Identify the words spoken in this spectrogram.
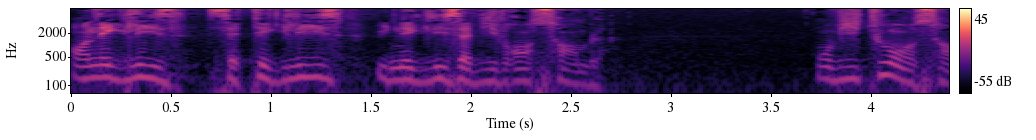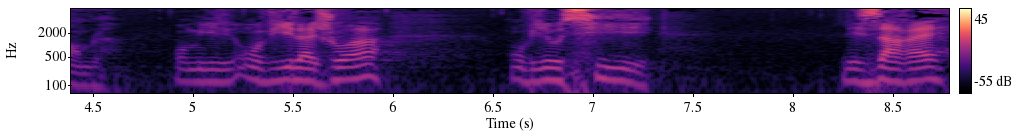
en Église, cette Église, une Église à vivre ensemble. On vit tout ensemble. On vit, la joie, on vit aussi les arrêts,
